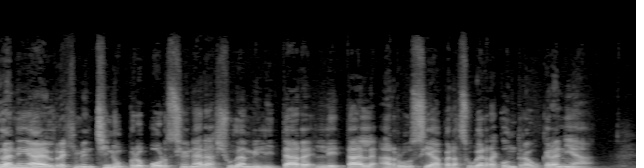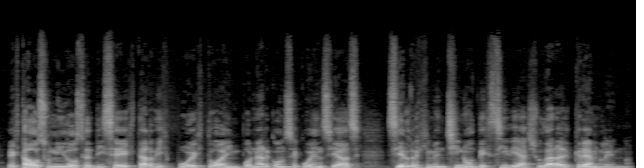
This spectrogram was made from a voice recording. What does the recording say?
¿Planea el régimen chino proporcionar ayuda militar letal a Rusia para su guerra contra Ucrania? Estados Unidos dice estar dispuesto a imponer consecuencias si el régimen chino decide ayudar al Kremlin.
